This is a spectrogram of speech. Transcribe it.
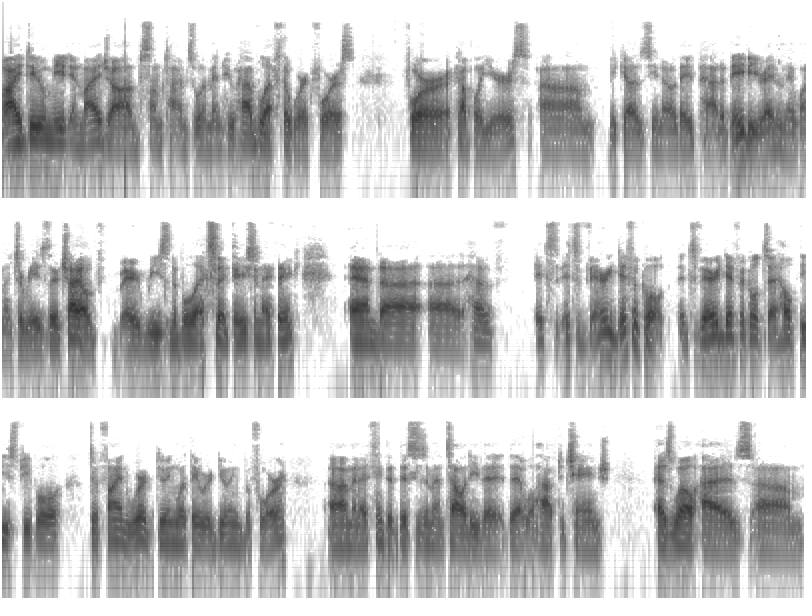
I do meet in my job sometimes women who have left the workforce for a couple of years um, because you know they'd had a baby right? And they wanted to raise their child. Very reasonable expectation i think. And uh, uh, have it's it's very difficult. It's very difficult to help these people to find work doing what they were doing before. Um, and i think that this is a mentality that that will have to change as well as um,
